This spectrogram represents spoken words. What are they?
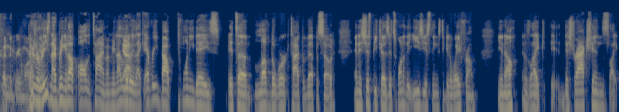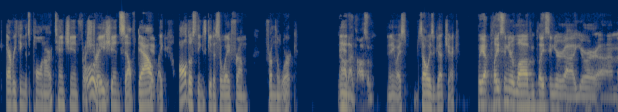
Couldn't agree more. There's a reason I bring it up all the time. I mean, I Yeah. literally like every about 20 days, it's a love the work type of episode. And it's just because it's one of the easiest things to get away from, you know, it's like eh, distractions, like everything that's pulling our attention, frustration, self doubt, Yeah. like all those things get us away from, from the work. No, And that's awesome. anyways, it's always a gut check. But yeah, placing your love and placing your uh, your um,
